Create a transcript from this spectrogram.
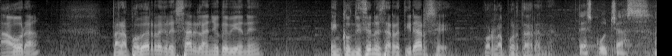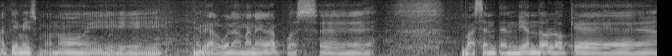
ahora para poder regresar el año que viene en condiciones de retirarse por la puerta grande. Te escuchas a ti mismo, ¿no? Y, de alguna manera, pues eh, vas entendiendo lo que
